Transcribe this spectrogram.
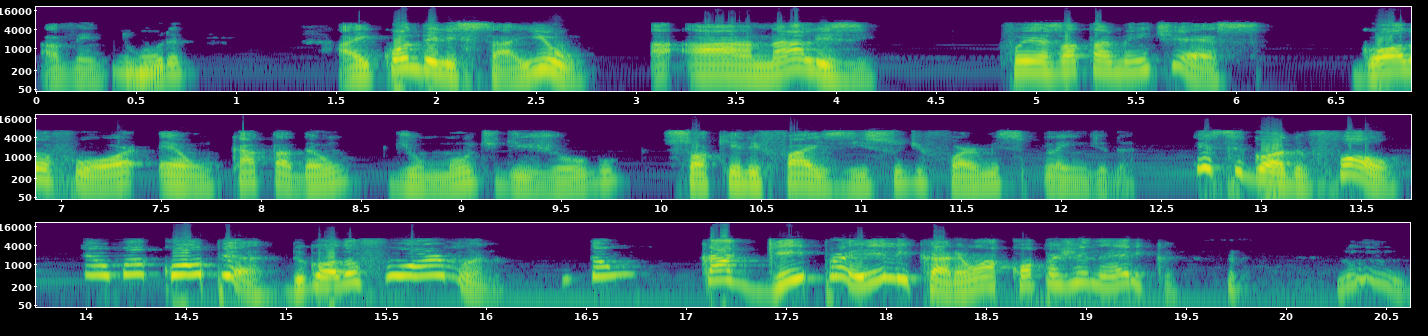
aventura. Aí quando ele saiu, a, a análise foi exatamente essa. God of War é um catadão de um monte de jogo, só que ele faz isso de forma esplêndida. Esse God of Fall é uma cópia do God of War, mano. Então, caguei pra ele, cara. É uma cópia genérica. Não,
